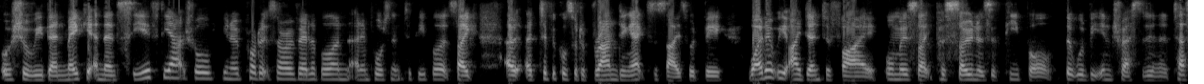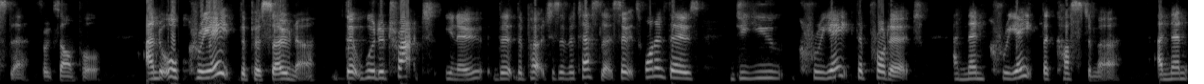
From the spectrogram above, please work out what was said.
Or should we then make it and then see if the actual, you know, products are available and, and important to people? It's like a, a typical sort of branding exercise would be why don't we identify almost like personas of people that would be interested in a Tesla, for example, and or create the persona that would attract you know the, the purchase of a tesla so it's one of those do you create the product and then create the customer and then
